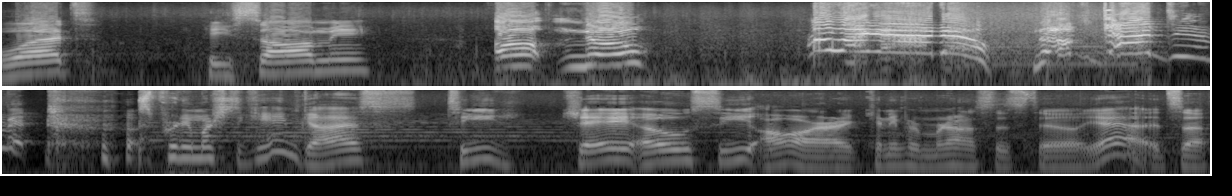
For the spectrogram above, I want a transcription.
What? He saw me? Oh, no! Oh my god, no! No, god damn it! That's pretty much the game, guys. T-J-O-C-R. I can't even pronounce this still. Yeah, it's a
